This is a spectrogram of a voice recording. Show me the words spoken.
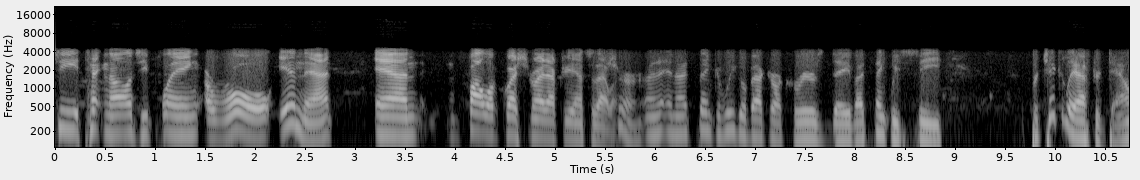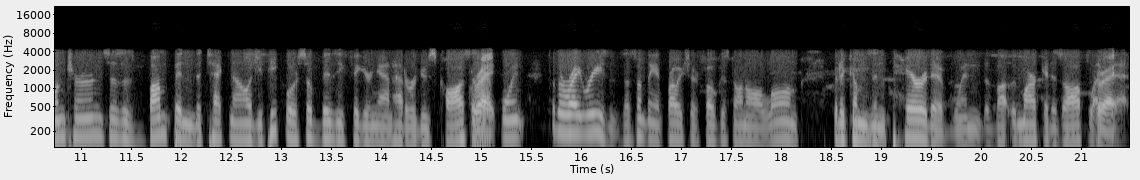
see technology playing a role in that? And follow up question right after you answer that one. Sure, and, and I think if we go back to our careers, Dave, I think we see, particularly after downturns, there's this bump in the technology. People are so busy figuring out how to reduce costs at Right. that point for the right reasons. That's something I probably should have focused on all along, but it becomes imperative when the, the market is off like Right. that.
